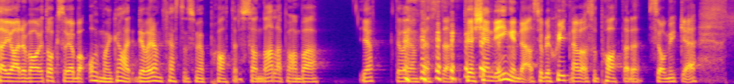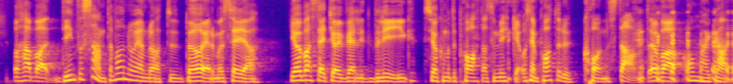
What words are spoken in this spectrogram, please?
där jag hade varit också. Jag bara, oh my god, det var den festen som jag pratade sönder alla på. Han bara, ja, det var den festen. För jag kände ingen där, så jag blev skitnervös och pratade så mycket. Och han bara, det intressanta var nog ändå att du började med att säga, jag vill bara säga att jag är väldigt blyg, så jag kommer inte prata så mycket. Och sen pratar du konstant. Och jag bara, oh my god.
